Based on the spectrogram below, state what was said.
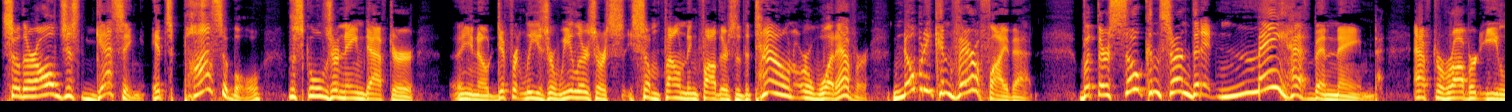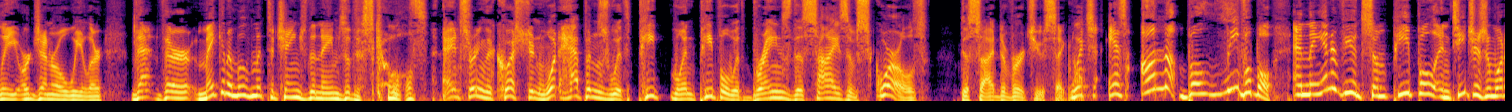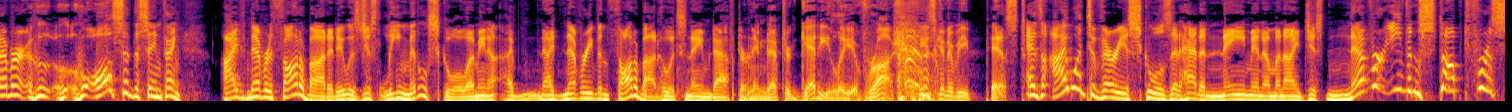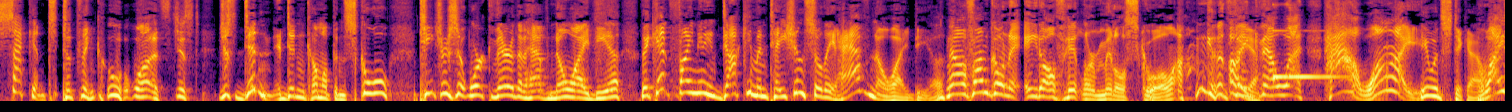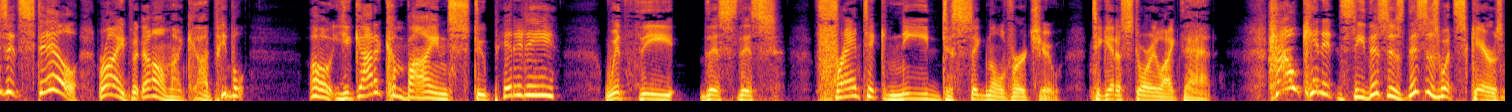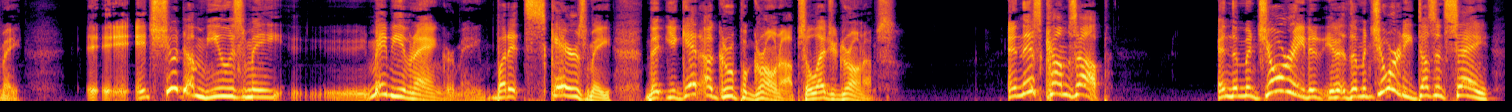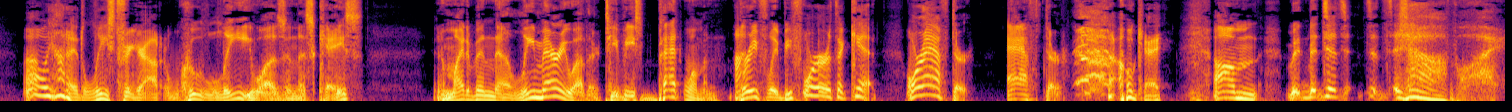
So they're all just guessing. It's possible the schools are named after, you know, different Lees or Wheelers or some founding fathers of the town or whatever. Nobody can verify that. But they're so concerned that it may have been named after Robert E. Lee or General Wheeler that they're making a movement to change the names of the schools. Answering the question, what happens with peop- when people with brains the size of squirrels decide to virtue signal. Which is unbelievable. And they interviewed some people and teachers and whatever who, who all said the same thing. I've never thought about it. It was just Lee Middle School. I mean, I've I'd never even thought about who it's named after. Named after Geddy Lee of Rush. He's going to be pissed. As I went to various schools that had a name in them, and I just never even stopped for a second to think who it was. Just just didn't. It didn't come up in school. Teachers that work there that have no idea. They can't find any documentation, so they have no idea. Now, if I'm going to Adolf Hitler Middle School, I'm going to oh, think, oh, yeah. now, what? How? Why? It would stick out. Why is it still right? But oh my God. God, people. Oh, you got to combine stupidity with the this this frantic need to signal virtue to get a story like that. How can it see this is this is what scares me. It, should amuse me, maybe even anger me, but it scares me that you get a group of grown-ups, alleged grown-ups. And this comes up and the majority the majority doesn't say well, we ought to at least figure out who Lee was in this case. It might have been uh, Lee Meriwether, TV's Batwoman, briefly before Eartha Kitt, or after. After. okay. Um. But, but, oh boy.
